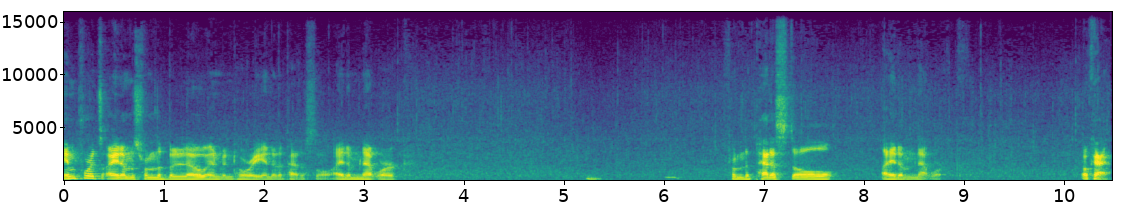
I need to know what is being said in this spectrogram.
Imports items from the below inventory into the pedestal. Item network. From the pedestal item network. Okay.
